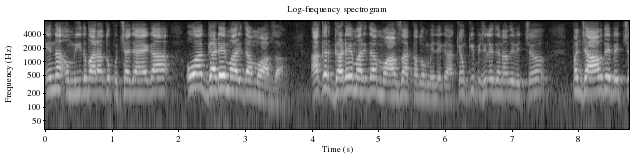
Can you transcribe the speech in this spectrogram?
ਇਹਨਾਂ ਉਮੀਦਵਾਰਾਂ ਤੋਂ ਪੁੱਛਿਆ ਜਾਏਗਾ, ਉਹ ਆ ਗੜੇਮਾਰੀ ਦਾ ਮੁਆਵਜ਼ਾ। ਆਖਰ ਗੜੇਮਾਰੀ ਦਾ ਮੁਆਵਜ਼ਾ ਕਦੋਂ ਮਿਲੇਗਾ? ਕਿਉਂਕਿ ਪਿਛਲੇ ਦਿਨਾਂ ਦੇ ਵਿੱਚ ਪੰਜਾਬ ਦੇ ਵਿੱਚ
